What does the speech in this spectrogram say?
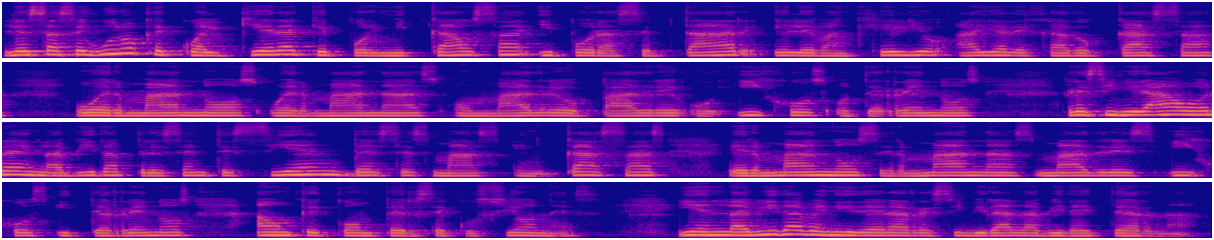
les aseguro que cualquiera que por mi causa y por aceptar el Evangelio haya dejado casa o hermanos o hermanas o madre o padre o hijos o terrenos, recibirá ahora en la vida presente cien veces más en casas, hermanos, hermanas, madres, hijos y terrenos, aunque con persecuciones, y en la vida venidera recibirá la vida eterna.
